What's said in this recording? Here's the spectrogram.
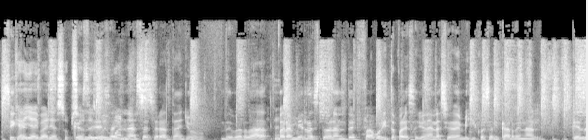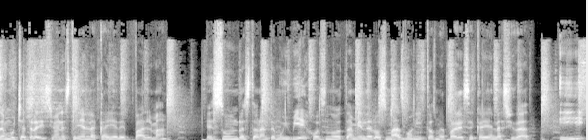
Sí, que ahí hay varias opciones que si muy desayunar buenas. se trata, yo, de verdad, para mí el restaurante favorito para desayunar en la Ciudad de México es el Cardenal, que es de mucha tradición, está ahí en la calle de Palma. Es un restaurante muy viejo, es uno también de los más bonitos, me parece, que hay en la ciudad. Y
